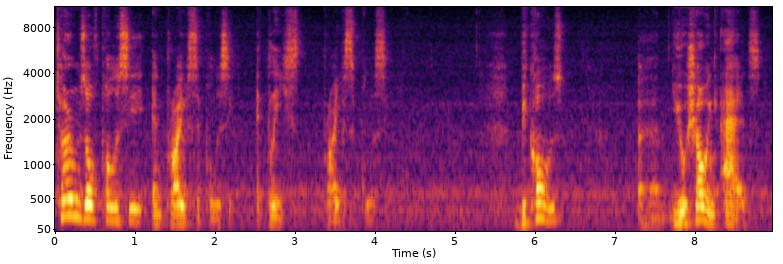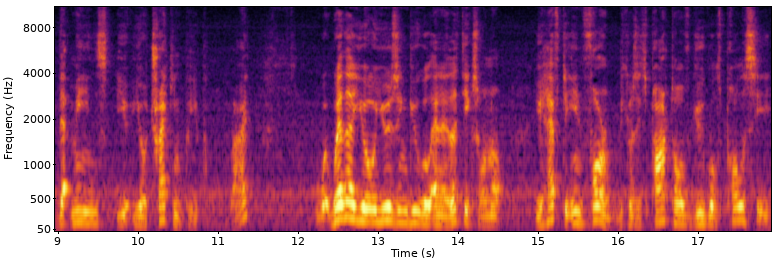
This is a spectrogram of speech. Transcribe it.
terms of policy and privacy policy at least privacy policy. Because um, you're showing ads that means you, are tracking people right? Whether you're using Google Analytics or not you have to inform because it's part of Google's policy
